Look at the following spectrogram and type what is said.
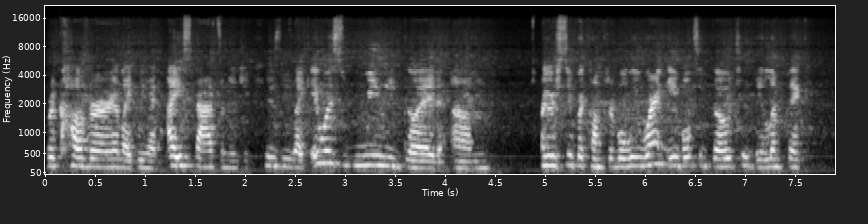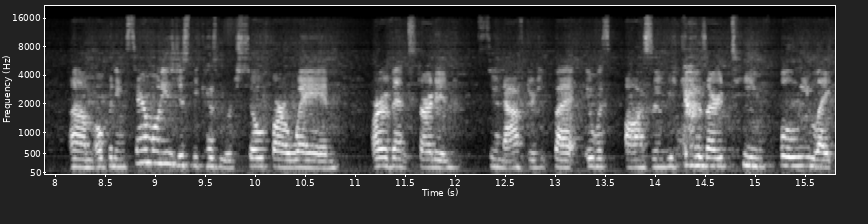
recover. Like we had ice baths and a jacuzzi. Like it was really good. Um, we were super comfortable. We weren't able to go to the Olympic um, opening ceremonies just because we were so far away and our event started soon after. But it was awesome because our team fully like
